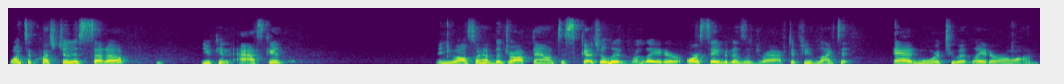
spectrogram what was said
Once a question is set up, you can ask it, and you also have the drop down to schedule it for mm-hmm. later or save it as a draft if you'd like to add more to it later on.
